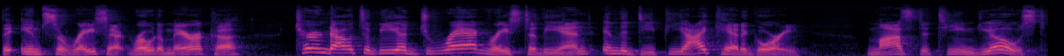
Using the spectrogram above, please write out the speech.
The IMSA race at Road America turned out to be a drag race to the end in the DPI category. Mazda Team Joest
